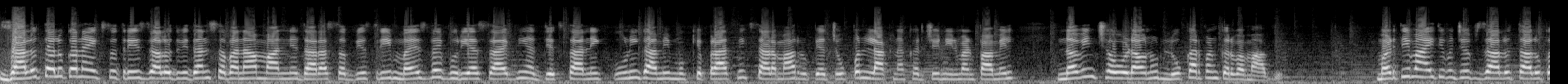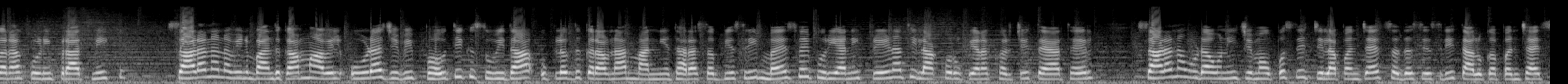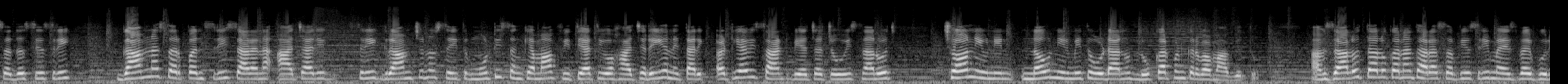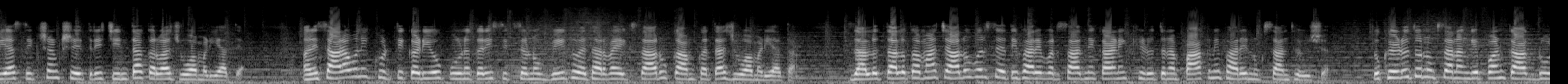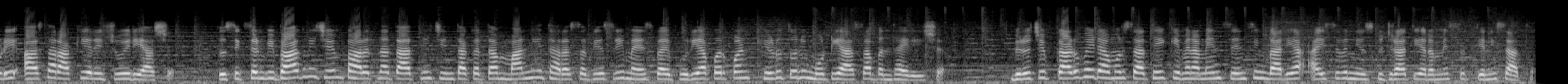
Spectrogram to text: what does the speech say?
ઝાલોદ તાલુકાના એકસો ત્રીસ ઝાલોદ વિધાનસભાના માન્ય ધારાસભ્ય શ્રી મહેશભાઈ ભુરિયા સાહેબની અધ્યક્ષતાને કુણી ગામી મુખ્ય પ્રાથમિક શાળામાં રૂપિયા ચોપન લાખના ખર્ચે નિર્માણ પામેલ નવીન છવડાઓનું લોકાર્પણ કરવામાં આવ્યું. મળતી માહિતી મુજબ ઝાલોદ તાલુકાના કુણી પ્રાથમિક શાળાના નવીન બાંધકામમાં આવેલ ઓરડા જેવી ભૌતિક સુવિધા ઉપલબ્ધ કરાવનાર માન્ય ધારાસભ્ય શ્રી મહેશભાઈ પુરિયાની પ્રેરણાથી લાખો રૂપિયાના ખર્ચે તૈયાર થયેલ શાળાના ઓરડાઓની જેમાં ઉપસ્થિત જિલ્લા પંચાયત સદસ્ય શ્રી, તાલુકા પંચાયત સદસ્ય શ્રી, ગામના સરપંચ શ્રી, શાળાના આચાર્ય શ્રી, ગ્રામજનો સહિત મોટી સંખ્યામાં વિદ્યાર્થીઓ હાજર રહી અને તારીખ અઠ્યાવીસ આઠ બે હજાર ચોવીસના રોજ છ નિર્મિ- નવનિર્મિત ઓરડાનું લોકાર્પણ કરવામાં આવ્યું હતું. આમ ઝાલોદ તાલુકાના ધારાસભ્ય શ્રી મહેશભાઈ ભુરિયા શિક્ષણ ક્ષેત્રે ચિંતા કરવા જોવા મળ્યા હતા અને શાળાઓની ખૂટતી કડીઓ પૂર્ણ કરી શિક્ષણનો વેગ વધારવા એક સારું કામ કરતા જોવા મળ્યા હતા. ઝાલોદ તાલુકામાં ચાલુ વર્ષે અતિ ભારે વરસાદને કારણે ખેડૂતોના પાકને ભારે નુકસાન થયું છે. તો ખેડૂતો નુકસાન અંગે પણ કાગડોળે આશા રાખી અને જોઈ રહ્યા છે. તો શિક્ષણ વિભાગની જેમ ભારતના તાતની ચિંતા કરતા માનનીય ધારાસભ્ય શ્રી મહેશભાઈ ભુરિયા પર પણ ખેડૂતોની મોટી આશા બંધાઈ રહી છે. બ્યુરો ચીફ કાળુભાઈ ડામોર સાથે cameraman Sensingh Baria, I news Gujarati Ramesh સત્યની સાથે.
